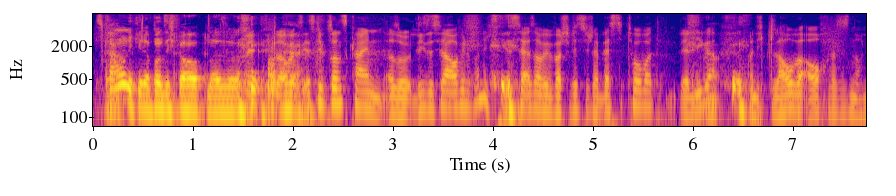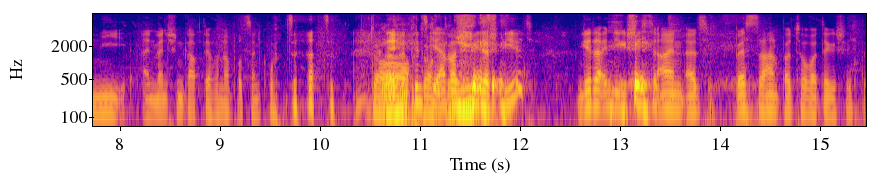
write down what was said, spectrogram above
Das kann auch nicht jeder von sich behaupten. Also. Ich glaube, es, gibt sonst keinen. Also dieses Jahr auf jeden Fall nicht. Dieses Jahr ist auf jeden Fall statistisch der beste Torwart der Liga. Und ich glaube auch, dass es noch nie einen Menschen gab, der 100% Quote hat. Doch, Nee, wenn doch, Pinski doch, einfach doch. nie wieder spielt, geht er in die Geschichte ein als bester Handball-Torwart der Geschichte.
